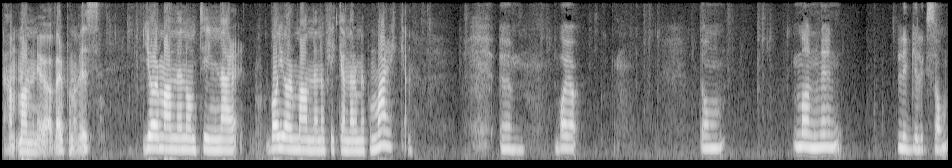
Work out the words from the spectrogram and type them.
han, mannen är över på något vis. Gör mannen någonting när... Vad gör mannen och flickan när de är på marken? Um, vad jag... De... Mannen ligger liksom...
